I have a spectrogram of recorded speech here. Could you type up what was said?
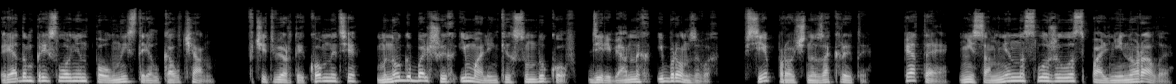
рядом прислонен полный стрел-колчан. В четвертой комнате много больших и маленьких сундуков, деревянных и бронзовых, все прочно закрыты. Пятое, несомненно, служило спальней Норалы.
